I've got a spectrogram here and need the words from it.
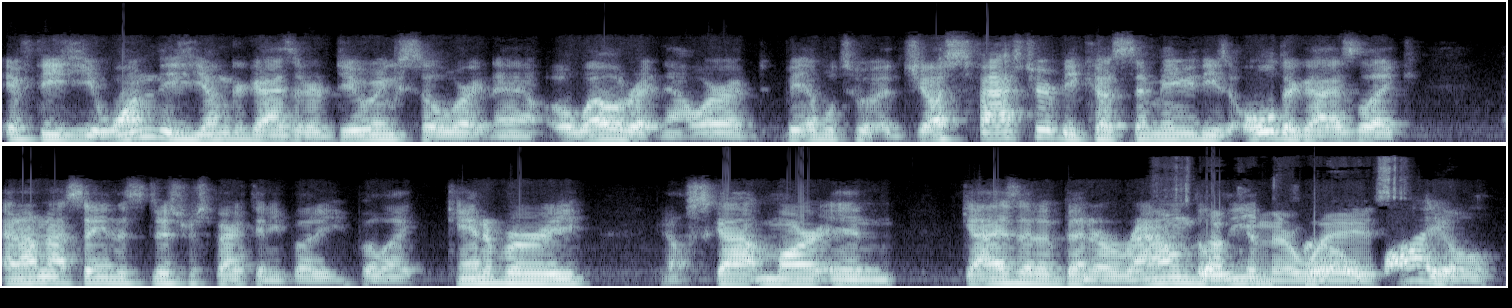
if these one these younger guys that are doing so right now, oh well right now, are be able to adjust faster because then maybe these older guys like, and I'm not saying this to disrespect anybody, but like Canterbury, you know Scott Martin, guys that have been around the league for ways. a while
